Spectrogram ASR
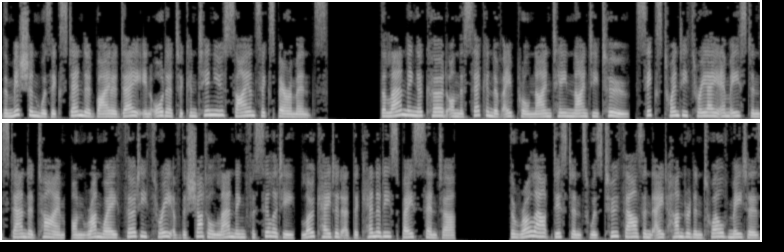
The mission was extended by a day in order to continue science experiments. The landing occurred on 2 April 1992, 6.23 am Eastern Standard Time, on runway 33 of the Shuttle Landing Facility, located at the Kennedy Space Center. The rollout distance was 2,812 meters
